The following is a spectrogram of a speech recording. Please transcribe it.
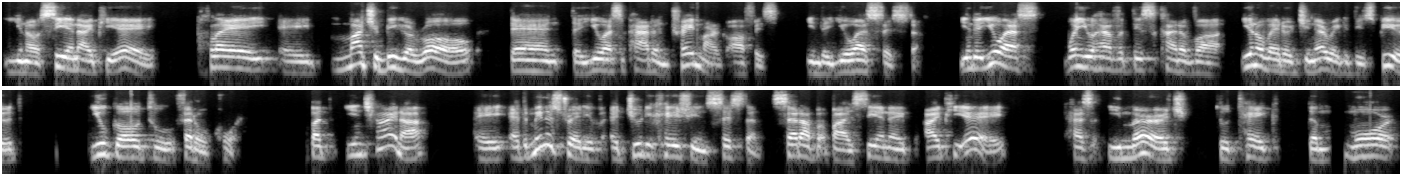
you know, CNIPA, play a much bigger role than the U.S. Patent Trademark Office in the U.S. system. In the U.S., when you have this kind of uh, innovator generic dispute, you go to federal court. But in China, a administrative adjudication system set up by CNA IPA has emerged to take the more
